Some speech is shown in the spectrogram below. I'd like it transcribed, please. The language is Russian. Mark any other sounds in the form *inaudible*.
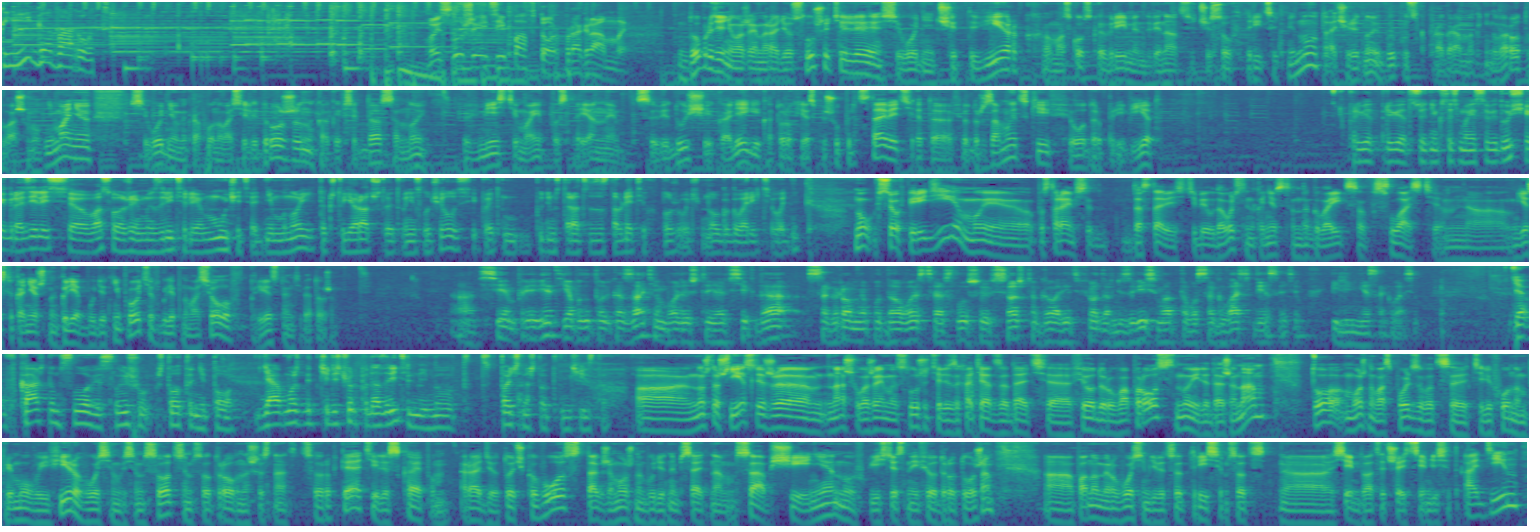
Книга ворот. Вы слушаете повтор программы. Добрый день, уважаемые радиослушатели. Сегодня четверг, московское время 12 часов 30 минут. Очередной выпуск программы «Книговорот» вашему вниманию. Сегодня у микрофона Василий Дрожжин. Как и всегда, со мной вместе мои постоянные соведущие, коллеги, которых я спешу представить. Это Федор Замыцкий. Федор, привет. Привет, привет. Сегодня, кстати, мои соведущие грозились э, вас, уважаемые зрители, мучить одним мной, так что я рад, что этого не случилось, и поэтому будем стараться заставлять их тоже очень много говорить сегодня. Ну, все впереди. Мы постараемся доставить тебе удовольствие, наконец-то наговориться в сласти. А, если, конечно, Глеб будет не против, Глеб Новоселов, приветствуем тебя тоже. А, всем привет, я буду только за, тем более, что я всегда с огромным удовольствием слушаю все, что говорит Федор, независимо от того, согласен я с этим или не согласен. Я в каждом слове слышу что-то не то. Я, может быть, чересчур подозрительный, но точно что-то нечисто. А, ну что ж, если же наши уважаемые слушатели захотят задать э, Федору вопрос, ну или даже нам, то можно воспользоваться телефоном прямого эфира 8 800 700 ровно 1645 или скайпом radio.voz. Также можно будет написать нам сообщение, ну, естественно, и Федору тоже, а, по номеру 8 903 707 26 71.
